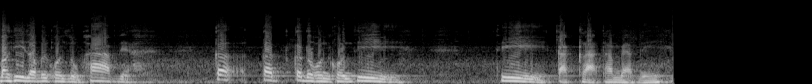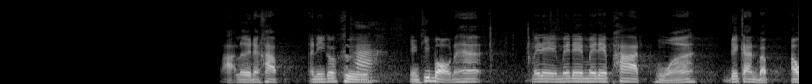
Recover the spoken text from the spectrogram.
บางทีเราเป็นคนสุภาพเนี่ย ก็ก็ก็โดนคนที่ที่กักขระทำแบบนี้ ขละเลยนะครับ อันนี้ก็คือค่ะอย่างที่บอกนะฮะไม่ได้ไม่ได้ไม่ได้พาดหัวด้วยการแบบเอา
